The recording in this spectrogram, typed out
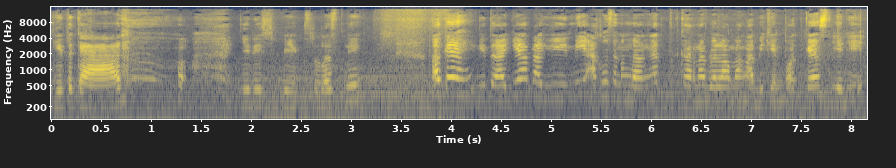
Gitu kan? Jadi speechless nih. Oke gitu aja pagi ini. Aku seneng banget karena udah lama nggak bikin podcast. Jadi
